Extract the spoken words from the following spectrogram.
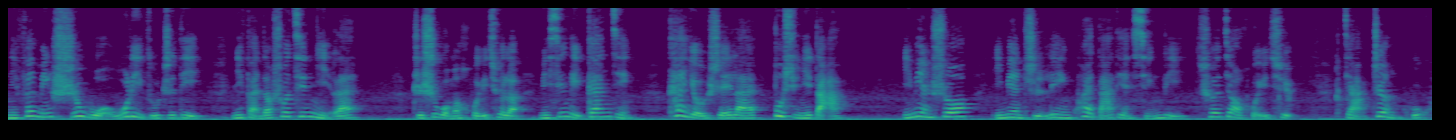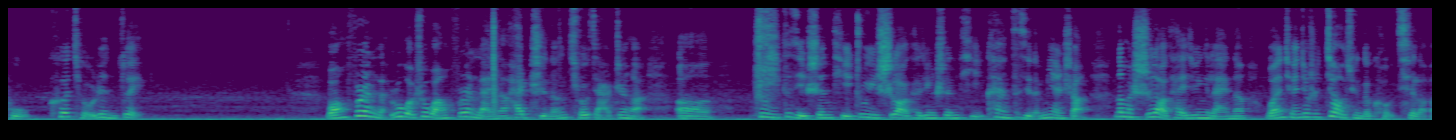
你分明使我无立足之地，你反倒说起你来。只是我们回去了，你心里干净，看有谁来，不许你打。”一面说，一面指令快打点行李，车轿回去。贾政苦苦苛求认罪。王夫人来，如果说王夫人来呢，还只能求贾政啊，呃，注意自己身体，注意史老太君身体，看自己的面上。那么史老太君一来呢，完全就是教训的口气了，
